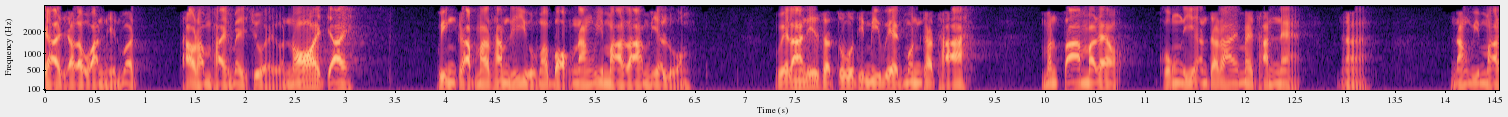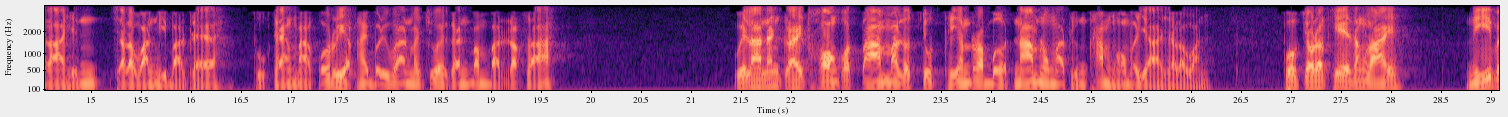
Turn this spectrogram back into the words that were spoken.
ญาชาละวันเห็นว่า ท้าวลำไพไม่ช่วยก็น้อยใจ วิ่งกลับมาถ้ำที่อยู่มาบอกนางวิมาลาเมียหลวง เวลานี้ศัตรูที่มีเวทมนต์คาถา มันตามมาแล้ว คงหนีอันตรายไม่ทันแน่นางวิมาลาเห็นชาลวันมีบาดแผล ถูกแทงมาก็เรียกให้บริวารมาช่วยกันบำบัดรักษา เวลานั้นไกรทองก็ตามมาแล้วจุดเทียนระเบิดน้ำลงมาถึงถ้ำของพญาชาลวัน พวกจระเข้ทั้งหลาย หนีไป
